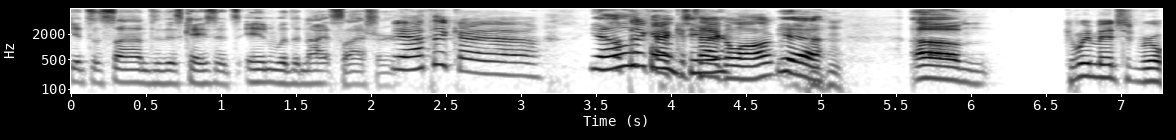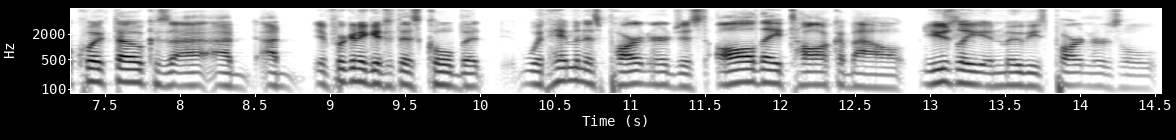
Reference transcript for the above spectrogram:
gets assigned to this case that's in with the night slasher. Yeah, I think I, uh, yeah I I'll think I could tag along. Yeah. um, Can we mention real quick though, because I, I, I, if we're gonna get to this, cool. But with him and his partner, just all they talk about, usually in movies, partners will,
